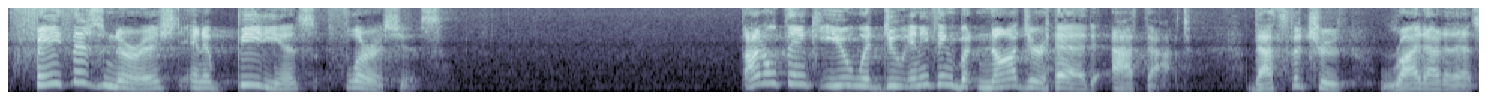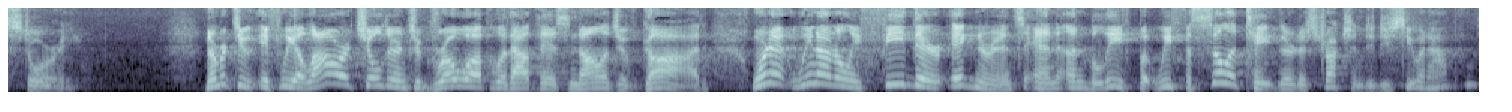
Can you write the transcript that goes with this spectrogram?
faith is nourished and obedience flourishes. I don't think you would do anything but nod your head at that. That's the truth right out of that story. Number two, if we allow our children to grow up without this knowledge of God, we're not, we not only feed their ignorance and unbelief, but we facilitate their destruction. Did you see what happened?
